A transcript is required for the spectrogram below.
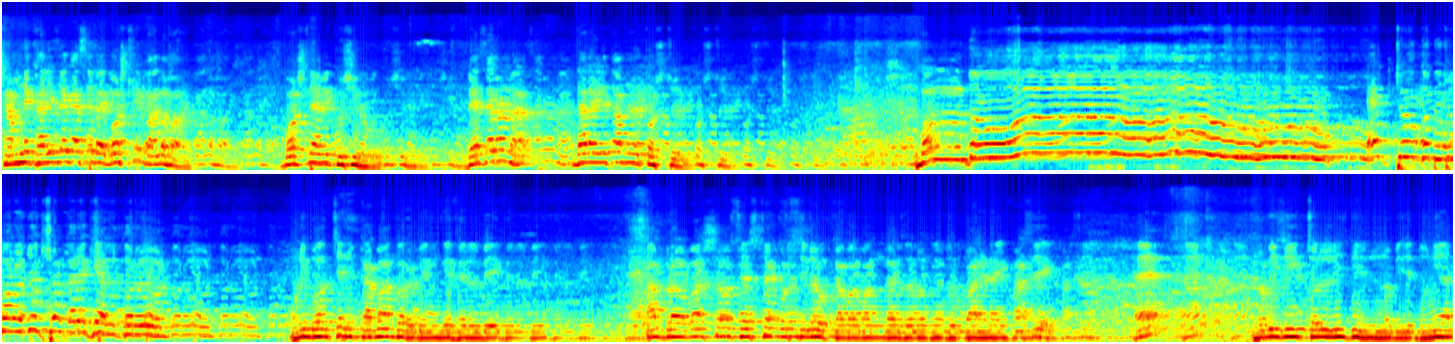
সামনে খালি জায়গা আছে ভাই, বসলে ভালো হয়। বসলে আমি খুশি হব। বেচারো না, দাঁড়াইলে তো আমার কষ্ট কষ্ট বন্ধু! মনোযোগ সহকারে খেয়াল করুন। উনি বলছেন কাবা ঘর ভেঙ্গে ফেলবে চেষ্টা করছিল, কাবা জন্য কিন্তু পারে নাই পাশে হ্যাঁ? নবীজি চল্লিশ দিন, নবীজি দুনিয়ার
